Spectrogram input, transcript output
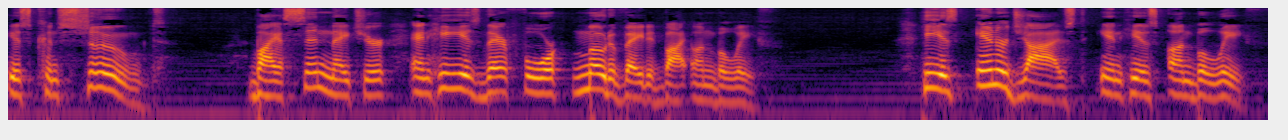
is consumed by a sin nature and he is therefore motivated by unbelief. He is energized in his unbelief.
